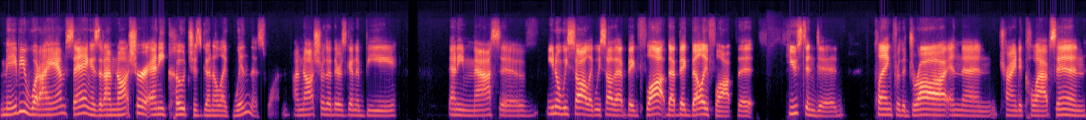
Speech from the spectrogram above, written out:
maybe what I am saying is that I'm not sure any coach is going to like win this one. I'm not sure that there's going to be any massive, you know, we saw like we saw that big flop, that big belly flop that Houston did playing for the draw and then trying to collapse in.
